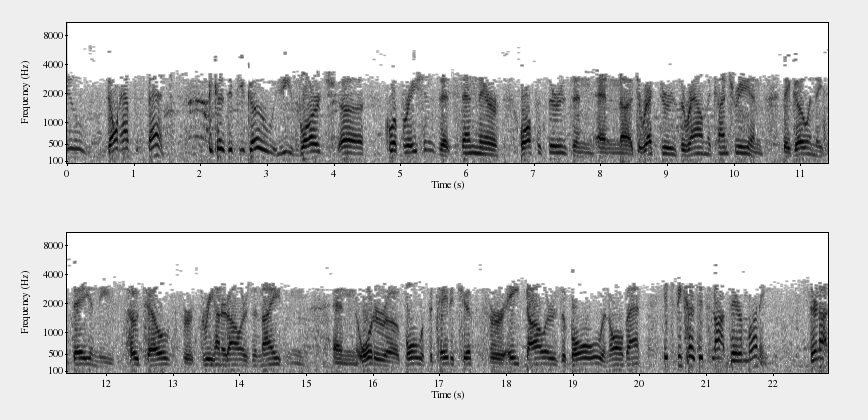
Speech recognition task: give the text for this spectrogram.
you don't have to spend. Because if you go these large uh, corporations that send their officers and and uh, directors around the country, and they go and they stay in these hotels for three hundred dollars a night, and and order a bowl of potato chips for eight dollars a bowl, and all that. It's because it's not their money. They're not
